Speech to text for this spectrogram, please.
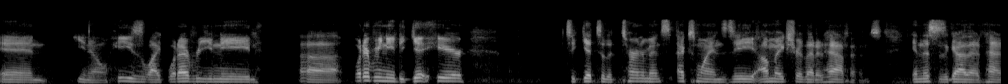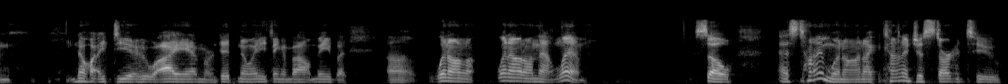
And, you know, he's like, whatever you need, uh, whatever you need to get here, to get to the tournaments, X, Y, and Z, I'll make sure that it happens. And this is a guy that had no idea who I am or didn't know anything about me, but uh, went on went out on that limb. So as time went on, I kind of just started to,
